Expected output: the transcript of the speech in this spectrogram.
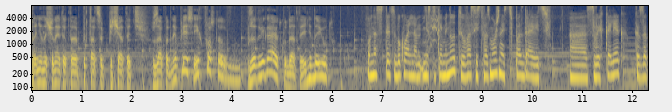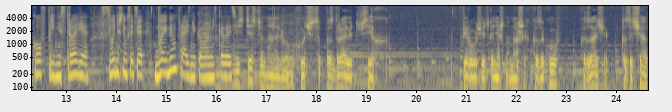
они начинают это пытаться печатать в западной прессе, их просто задвигают куда-то и не дают. У нас остается буквально несколько минут, и у вас есть возможность поздравить а, своих коллег, казаков, Приднестровья. С сегодняшним, кстати, двойным праздником, можно сказать. Естественно, хочется поздравить всех, в первую очередь, конечно, наших казаков, казачек, казачат,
